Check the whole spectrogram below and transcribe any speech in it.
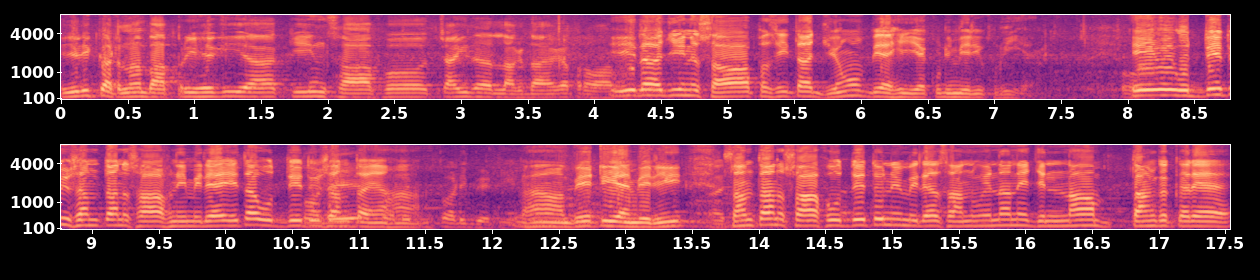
ਇਹ ਜਿਹੜੀ ਘਟਨਾ ਵਾਪਰੀ ਹੈਗੀ ਆ ਕੀ ਇਨਸਾਫ ਚਾਹੀਦਾ ਲੱਗਦਾ ਹੈਗਾ ਪਰਿਵਾਰ ਨੂੰ? ਇਹਦਾ ਜੀ ਇਨਸਾਫ ਅਸੀਂ ਤਾਂ ਜਿਉਂ ਵਿਆਹੀ ਹੈ ਕੁੜੀ ਮੇਰੀ ਕੁੜੀ ਹੈ। ਇਹ ਉਦੋਂ ਤੋਂ ਸਾਨੂੰ ਤਾਂ ਇਨਸਾਫ ਨਹੀਂ ਮਿਲਿਆ ਇਹ ਤਾਂ ਉਦੋਂ ਤੋਂ ਹੀ ਸਾਨੂੰ ਤਾਂ ਆਇਆ ਹਾਂ। ਤੁਹਾਡੀ- ਤੁਹਾਡੀ ਬੇਟੀ ਹੈ। ਹਾਂ ਬੇਟੀ ਹੈ ਮੇਰੀ। ਸਾਨੂੰ ਤਾਂ ਇਨਸਾਫ ਉਦੋਂ ਤੋਂ ਨਹੀਂ ਮਿਲਿਆ ਸਾਨੂੰ ਇਹਨਾਂ ਨੇ ਜਿੰਨਾ ਤੰਗ ਕਰਿਆ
